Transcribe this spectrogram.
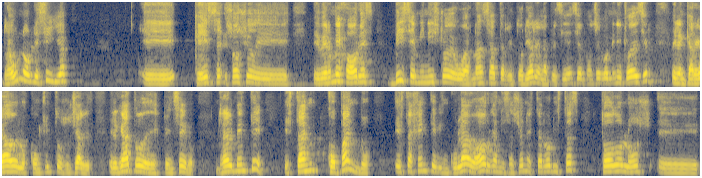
Raúl Noblecilla, que es socio de Bermejo, ahora es viceministro de Gobernanza Territorial en la presidencia del Consejo de Ministros, es decir, el encargado de los conflictos sociales, el gato de despensero. Realmente están copando esta gente vinculada a organizaciones terroristas todos los eh,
